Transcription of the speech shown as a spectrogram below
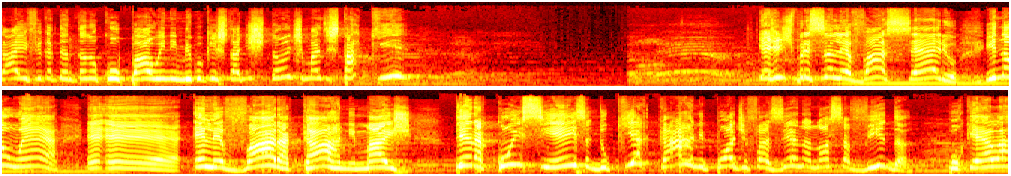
cai e fica tentando culpar o inimigo que está distante, mas está aqui. E a gente precisa levar a sério, e não é, é, é elevar a carne, mas ter a consciência do que a carne pode fazer na nossa vida, porque ela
